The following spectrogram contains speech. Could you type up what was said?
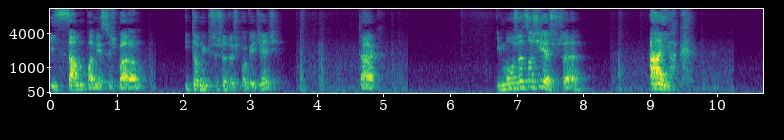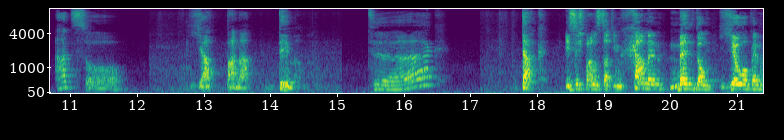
I sam pan jesteś baran. I to mi przyszedłeś powiedzieć? Tak. I może coś jeszcze? A jak? A co? Ja pana dymam. Tak? Jesteś pan ostatnim hamem, mędą, jełopem.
